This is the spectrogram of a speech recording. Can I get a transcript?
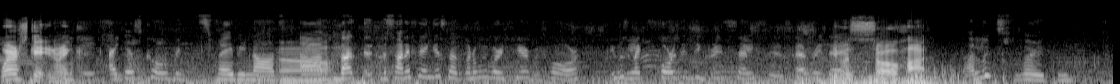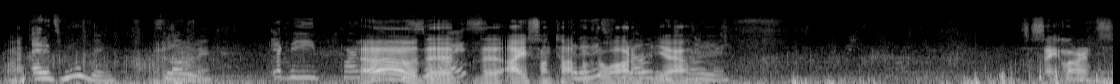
Where's skating rink? I guess COVID, maybe not. Oh. Um, but the funny thing is that when we were here before, it was like 40 degrees Celsius every day. It was so hot. That looks very cool. What? And it's moving What is slowly. moving? Like the part Oh, that the ice, the ice on top and of the water. floating Yeah, slowly. it's a St. Lawrence.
